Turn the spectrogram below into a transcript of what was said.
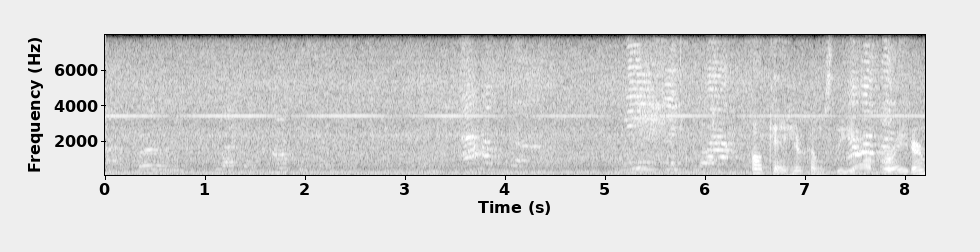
A bird king. I have the green flower. Okay, here comes the operator.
